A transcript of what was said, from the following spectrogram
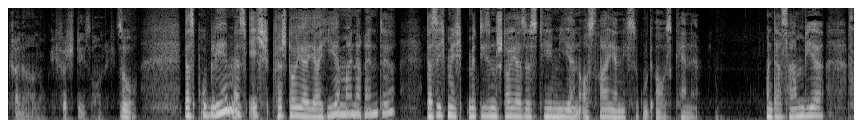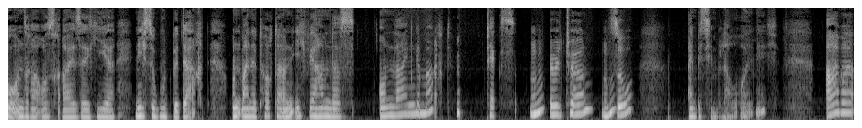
Keine Ahnung, ich verstehe es auch nicht. So. Das Problem ist, ich versteuere ja hier meine Rente, dass ich mich mit diesem Steuersystem hier in Australien nicht so gut auskenne. Und das haben wir vor unserer Ausreise hier nicht so gut bedacht. Und meine Tochter und ich, wir haben das online gemacht. Tax Return, so. Ein bisschen blauäugig. Aber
